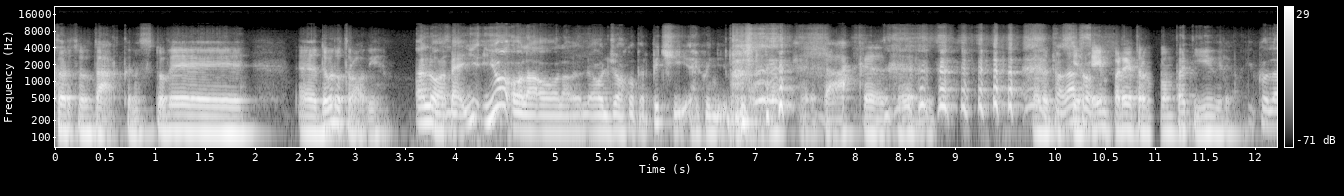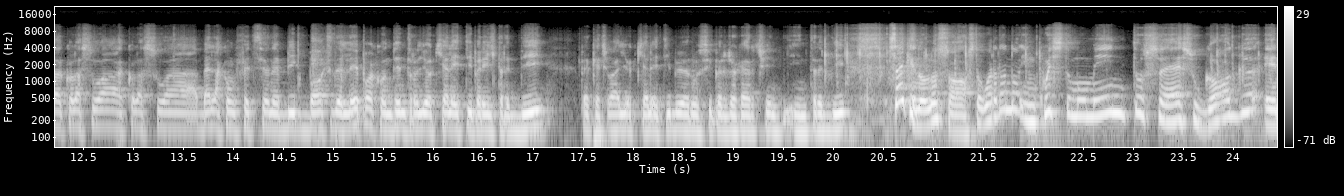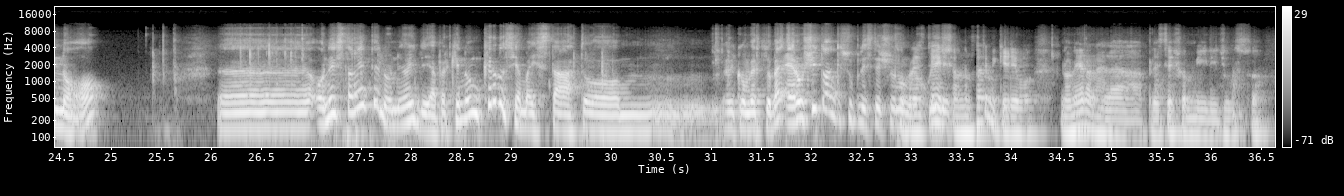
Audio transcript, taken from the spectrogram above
Heart of Darkness dove, eh, dove lo trovi? Allora, beh, io ho, la, ho, la, ho, il gioco per PC e quindi... Tac, Tra è sempre retrocompatibile. Con la, con, la sua, con la sua bella confezione big box dell'epoca con dentro gli occhialetti per il 3D, perché c'aveva gli occhialetti bielorussi per giocarci in, in, 3D. Sai che non lo so, sto guardando in questo momento se è su GOG e no, Uh, onestamente non ne ho idea perché non credo sia mai stato mh, riconvertito. Beh, era uscito anche su PlayStation su 1. PlayStation, quindi... infatti mi chiedevo, non era nella PlayStation Mini, giusto?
